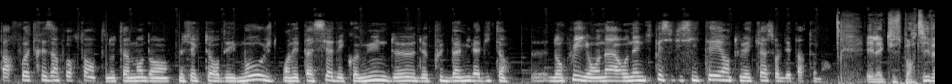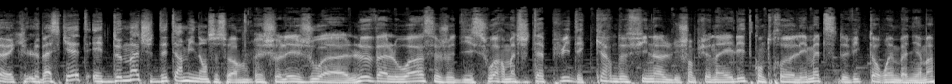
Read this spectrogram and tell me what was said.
parfois très importante, notamment dans le secteur des Mauges. On est passé à des communes de, plus de 20 000 habitants. Donc oui, on a, on a une spécificité en tous les cas sur le département. Et l'actu sportive avec le basket et deux matchs déterminants ce soir. Cholet joue à Levallois ce jeudi soir, match d'appui des quarts de finale du championnat élite contre les Mets de Victor Wembanyama.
